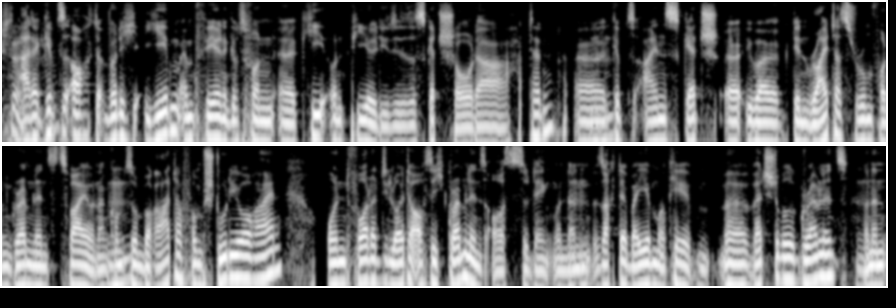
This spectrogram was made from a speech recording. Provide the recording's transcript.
Stimmt. Ah, da gibt es auch, da würde ich jedem empfehlen, da gibt es von äh, Key und Peel, die diese Sketch-Show da hatten, äh, mhm. gibt es einen Sketch äh, über den Writers Room von Gremlins 2 und dann mhm. kommt so ein Berater vom Studio rein und fordert die Leute auf, sich Gremlins auszudenken und dann mhm. sagt er bei jedem, okay, äh, Vegetable Gremlins und dann,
